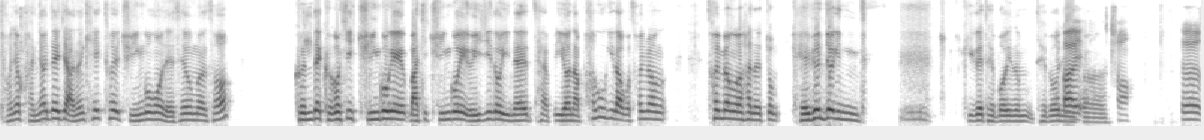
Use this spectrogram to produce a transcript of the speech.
전혀 반영되지 않은 캐릭터의 주인공을 내세우면서 근데 그것이 주인공의 마치 주인공의 의지로 인해 다- 일어난 파국이라고 설명 설명을 하는 좀 개변적인 그게 돼버리는 돼버리니까 그렇죠. 그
